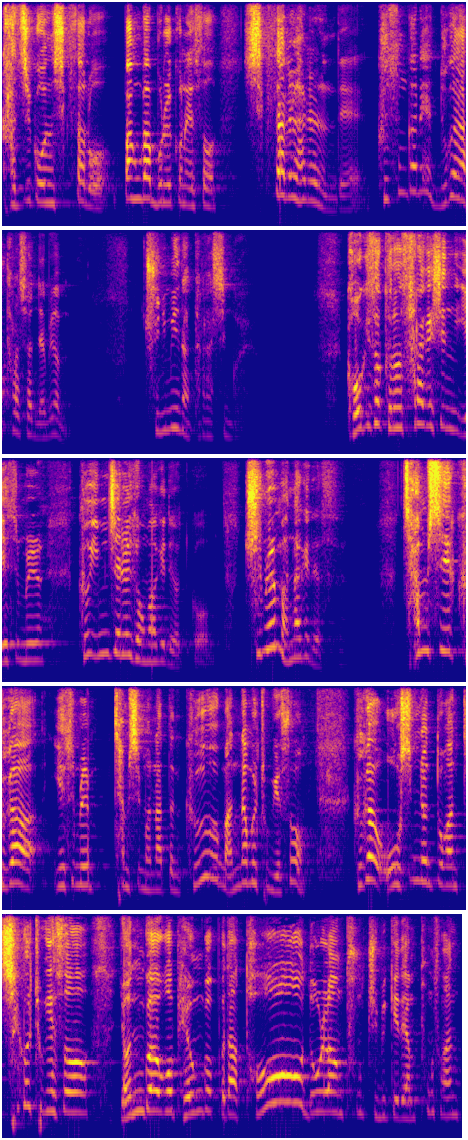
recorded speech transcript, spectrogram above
가지고 온 식사로 빵과 물을 꺼내서 식사를 하려는데 그 순간에 누가 나타나셨냐면 주님이 나타나신 거예요. 거기서 그는 살아계신 예수님을 그 임재를 경험하게 되었고 주님을 만나게 됐어요. 잠시 그가 예수님을 잠시 만났던 그 만남을 통해서 그가 50년 동안 책을 통해서 연구하고 배운 것보다 더 놀라운 주님께 대한 풍성한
